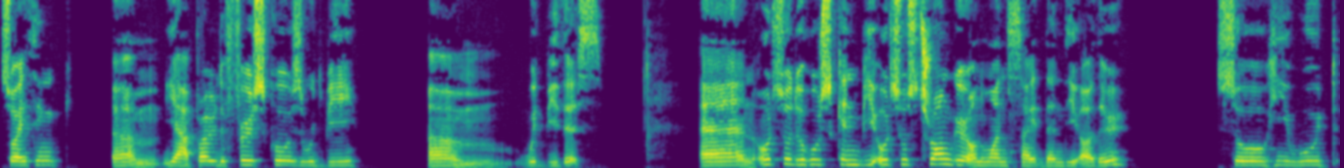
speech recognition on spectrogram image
So I think, um, yeah, probably the first cause would be um, would be this. And also the horse can be also stronger on one side than the other. So he would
